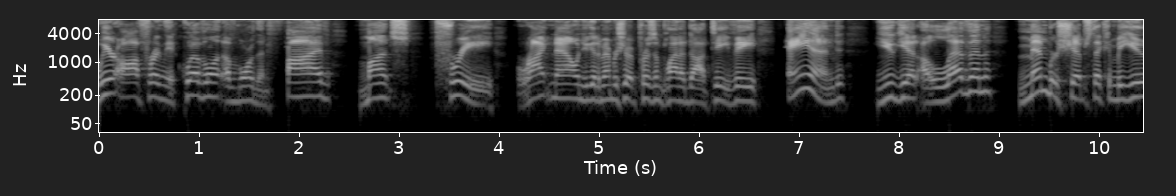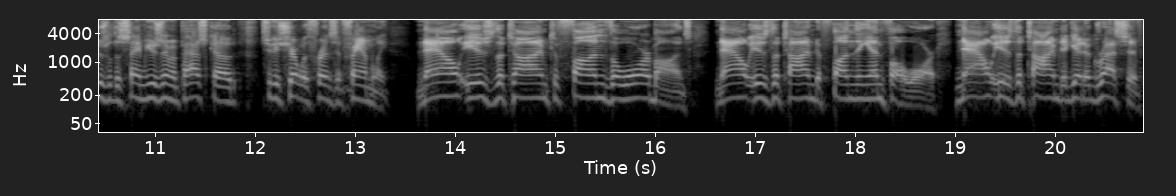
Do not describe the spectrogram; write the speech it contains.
We're offering the equivalent of more than five months free right now when you get a membership at prisonplanet.tv and you get 11 memberships that can be used with the same username and passcode so you can share it with friends and family. Now is the time to fund the war bonds. Now is the time to fund the info war. Now is the time to get aggressive.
